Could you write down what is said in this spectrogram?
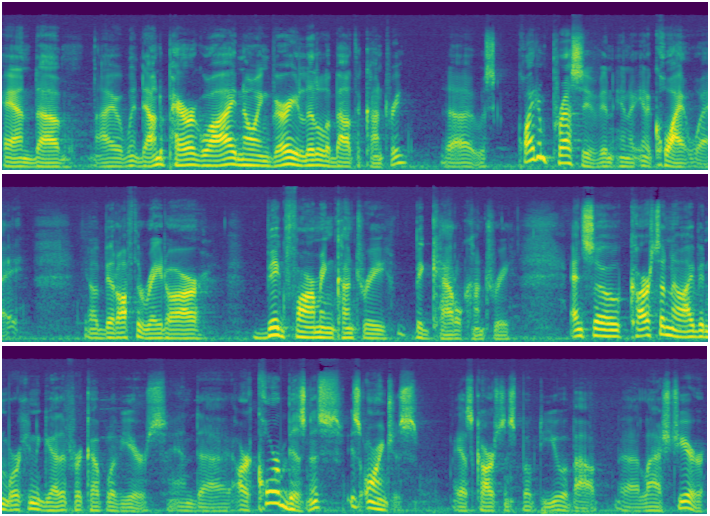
And uh, I went down to Paraguay knowing very little about the country. Uh, it was quite impressive in, in a, in, a, quiet way. You know, a bit off the radar, big farming country, big cattle country. And so Carson and I have been working together for a couple of years. And uh, our core business is oranges, as Carson spoke to you about uh, last year.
